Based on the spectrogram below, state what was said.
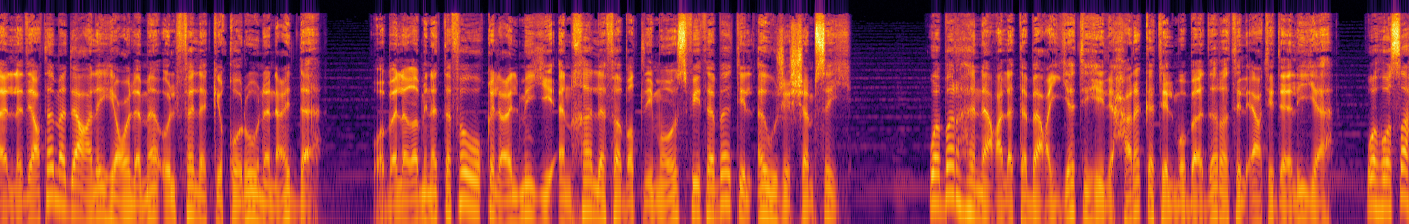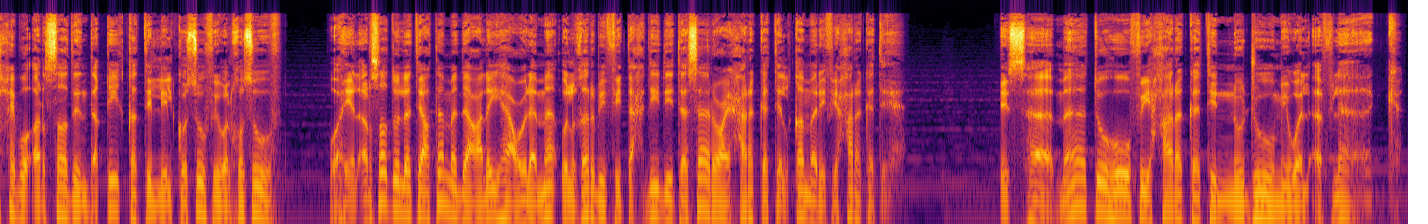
الذي اعتمد عليه علماء الفلك قرونا عدة. وبلغ من التفوق العلمي أن خالف بطليموس في ثبات الأوج الشمسي. وبرهن على تبعيته لحركة المبادرة الاعتدالية وهو صاحب أرصاد دقيقة للكسوف والخسوف وهي الأرصاد التي اعتمد عليها علماء الغرب في تحديد تسارع حركة القمر في حركته. إسهاماته في حركة النجوم والأفلاك.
